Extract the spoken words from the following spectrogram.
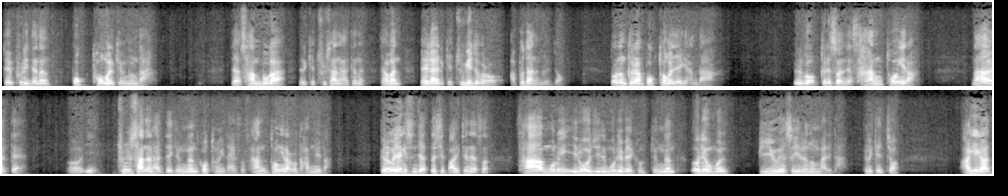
되풀이되는 복통을 겪는다. 자, 산부가 이렇게 출산을 할 때는 자관 배가 이렇게 주기적으로 아프다는 거죠. 또는 그런 복통을 얘기한다. 그리고 그래서 이제 산통이라 낳을 때 어, 출산을 할 때 겪는 고통이다 해서 산통이라고도 합니다. 그리고 여기서 이제 뜻이 발전해서 사물이 이루어질 무렵에 겪는 어려움을 비유해서 이러는 말이다. 그렇겠죠. 아기가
